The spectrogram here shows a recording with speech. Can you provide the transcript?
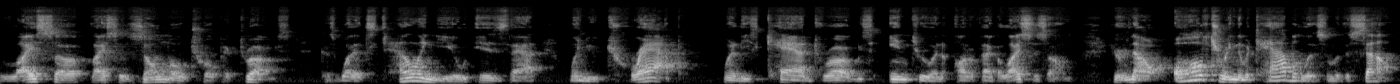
lyso, lysosomotropic drugs. Because what it's telling you is that when you trap one of these CAD drugs into an autophagolysosome, you're now altering the metabolism of the cell,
